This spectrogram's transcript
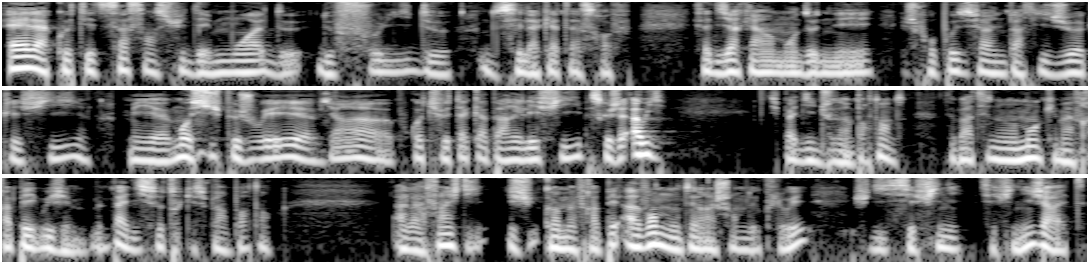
Elle, à côté de ça, s'ensuit des mois de, folie, de, c'est la catastrophe. C'est-à-dire qu'à un moment donné, je propose de faire une partie de jeu avec les filles, mais euh, moi aussi je peux jouer, viens, pourquoi tu veux t'accaparer les filles? Parce que ah oui, j'ai pas dit une chose importante. C'est à partir du moment qu'elle m'a frappé. Oui, j'ai même pas dit ce truc qui est super important. À la fin, je dis, quand elle m'a frappé, avant de monter dans la chambre de Chloé, je dis, c'est fini, c'est fini, j'arrête,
